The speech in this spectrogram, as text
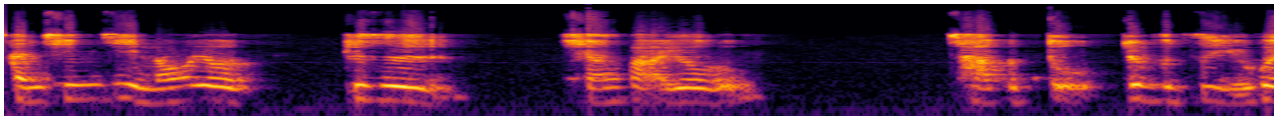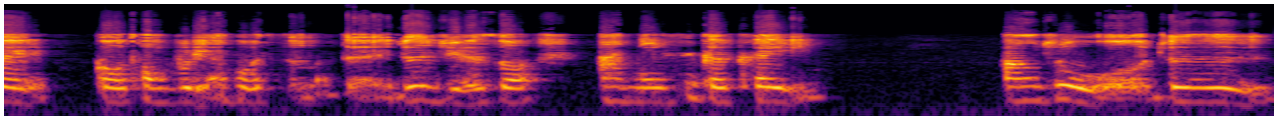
很亲近，然后又就是想法又差不多，就不至于会沟通不良或什么的。就是觉得说啊，你是个可以帮助我，就是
